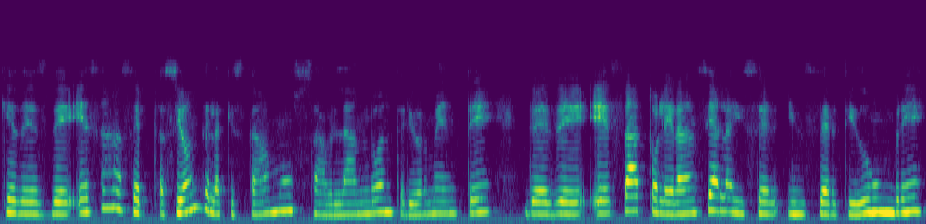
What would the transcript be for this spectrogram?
que desde esa aceptación de la que estábamos hablando anteriormente, desde esa tolerancia a la incertidumbre,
